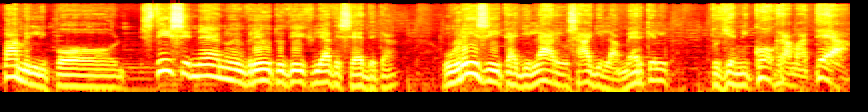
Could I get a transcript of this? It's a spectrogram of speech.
Πάμε λοιπόν. Στις 9 Νοεμβρίου του 2011 ουρίζει η καγκελάριος Άγγελα Μέρκελ του Γενικό Γραμματέα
